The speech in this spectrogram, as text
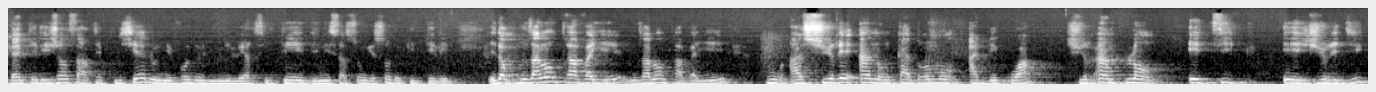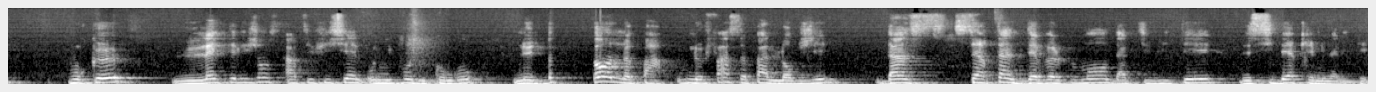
d'intelligence artificielle au niveau de l'université Denis Sassou de Kitele. Et donc nous allons travailler, nous allons travailler pour assurer un encadrement adéquat sur un plan éthique et juridique pour que l'intelligence artificielle au niveau du Congo ne pas ou ne fasse pas l'objet d'un certain développement d'activités de cybercriminalité.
